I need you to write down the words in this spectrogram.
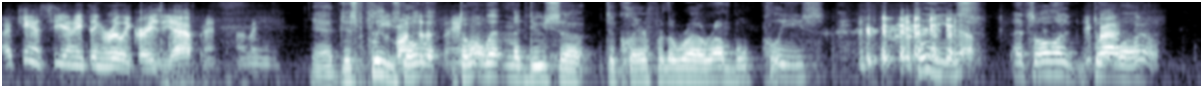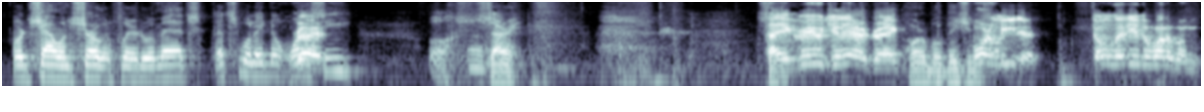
I can't see anything really crazy happening. I mean. yeah, just please don't let, don't old- let Medusa declare for the Royal Rumble, please, please. That's all I You don't want. Or challenge Charlotte Flair to a match. That's what I don't want Right. to see. Oh, sorry. I agree with you there, Greg. Horrible vision. Or Lita. Don't let either one of them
